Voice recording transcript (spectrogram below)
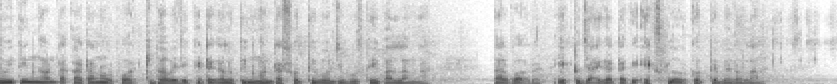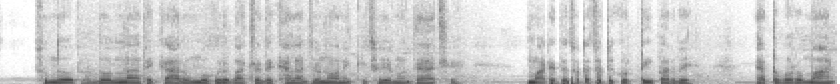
দুই তিন ঘণ্টা কাটানোর পর কীভাবে যে কেটে গেল তিন ঘণ্টা সত্যি বলছি বুঝতেই পারলাম না। তারপর একটু জায়গাটাকে এক্সপ্লোর করতে বেরোলাম। সুন্দর দোলনা থেকে আরম্ভ করে বাচ্চাদের খেলার জন্য অনেক কিছু এর মধ্যে আছে। মাঠেতে ছোটাছুটি করতেই পারবে। এত বড় মাঠ,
